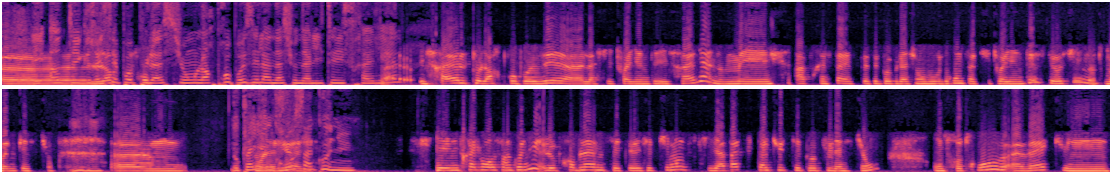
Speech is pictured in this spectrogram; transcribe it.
Euh, Et intégrer ces populations, leur proposer la nationalité israélienne. Israël peut leur proposer euh, la citoyenneté israélienne, mais après ça, est-ce que ces populations voudront de cette citoyenneté? C'est aussi une autre bonne question. Mhm. Euh, Donc là, il y a une grosse inconnue. Il y a une très grosse inconnue et le problème, c'est qu'effectivement, s'il n'y a pas de statut de ces populations, on se retrouve avec une,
